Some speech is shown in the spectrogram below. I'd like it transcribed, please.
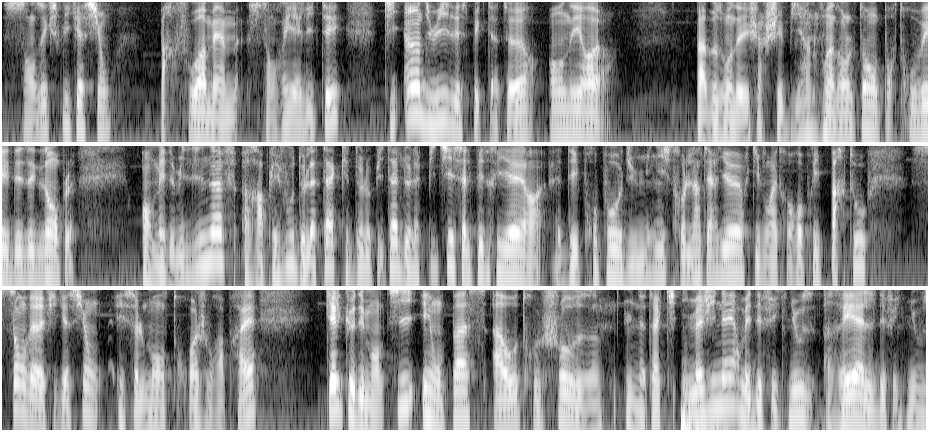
sans explication, parfois même sans réalité, qui induisent les spectateurs en erreur. Pas besoin d'aller chercher bien loin dans le temps pour trouver des exemples. En mai 2019, rappelez-vous de l'attaque de l'hôpital de la Pitié-Salpêtrière, des propos du ministre de l'Intérieur qui vont être repris partout sans vérification, et seulement trois jours après, quelques démentis et on passe à autre chose. Une attaque imaginaire, mais des fake news réelles, des fake news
